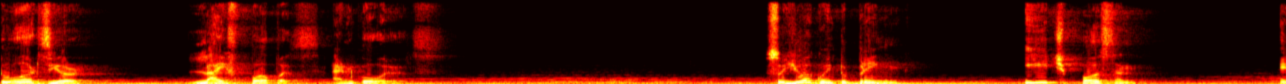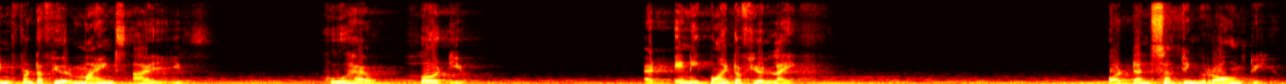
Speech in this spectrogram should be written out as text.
towards your life purpose and goals. So you are going to bring each person in front of your mind's eyes who have hurt you at any point of your life or done something wrong to you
